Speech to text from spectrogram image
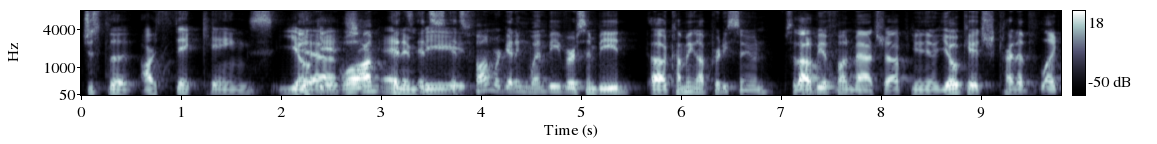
just the our thick kings, Jokic Well, I'm, and it's, Embiid. it's, it's fun. We're getting Wemby versus Embiid uh, coming up pretty soon, so that'll be a Oh, fun matchup. You know, Jokic kind of like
